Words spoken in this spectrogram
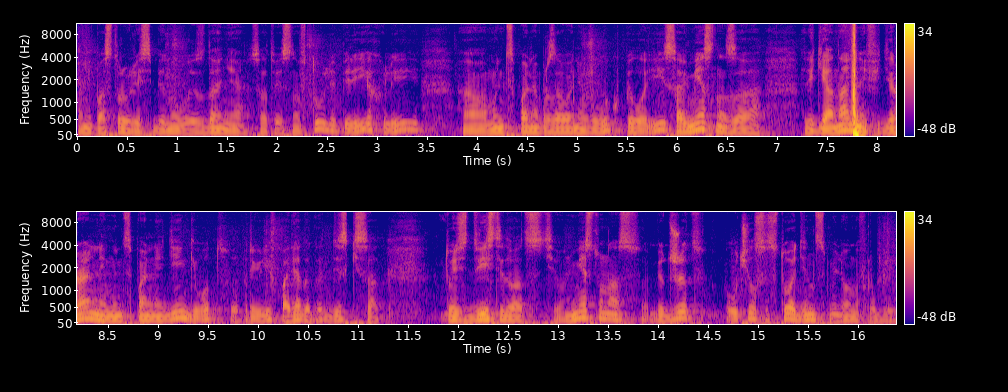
они построили себе новое здание, соответственно, в Туле, переехали, и э, муниципальное образование уже выкупило, и совместно за региональные, федеральные, муниципальные деньги вот привели в порядок этот детский сад. То есть 220 мест у нас, бюджет получился 111 миллионов рублей.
